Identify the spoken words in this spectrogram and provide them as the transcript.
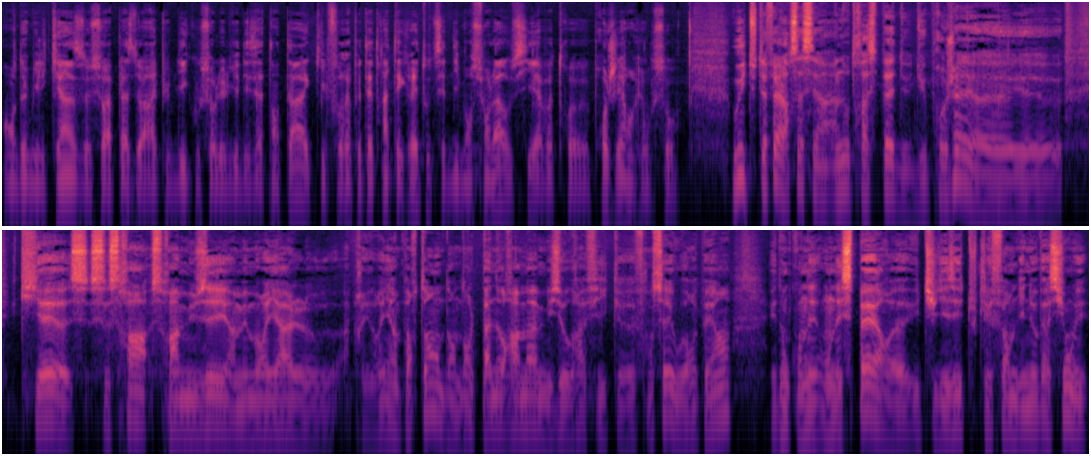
en 2015 sur la place de la République ou sur le lieu des attentats et qu'il faudrait peut-être intégrer toute cette dimension-là aussi à votre projet, Henri Rousseau. Oui, tout à fait. Alors ça, c'est un autre aspect du, du projet qui est, ce sera, sera un musée, un mémorial euh, a priori important dans, dans le panorama muséographique euh, français ou européen. Et donc on, est, on espère euh, utiliser toutes les formes d'innovation. Et,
